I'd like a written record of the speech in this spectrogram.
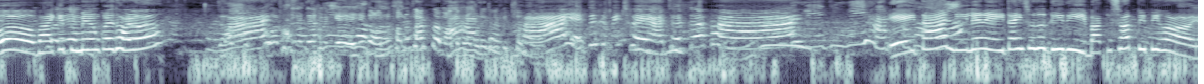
ও ভাইকে তুমি এরকম করে ধরো। ভাই একটু তুমি ছুঁয়ে আছো তো ভাই। এইটা নীলের এইটাই শুধু দিদি বাকি সব পিপি হয়।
